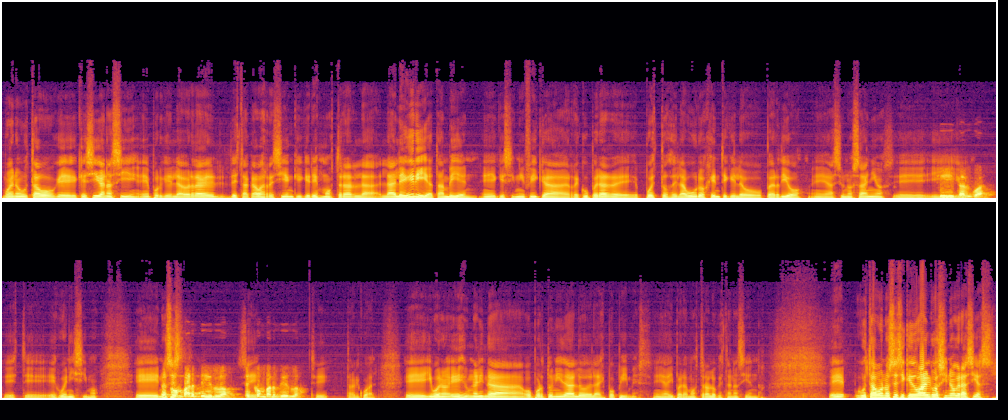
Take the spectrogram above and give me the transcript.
Bueno, Gustavo, que, sigan así, ¿eh? porque la verdad destacabas recién que querés mostrar la, alegría también, ¿eh? que significa recuperar eh, puestos de laburo, gente que lo perdió hace unos años. y, sí, tal cual. Este, es buenísimo. es compartirlo, es compartirlo. Sí, tal cual. y bueno, es una linda oportunidad lo de la Expo Pymes, ahí para mostrar lo que están haciendo. Gustavo, no sé si quedó algo, si no, gracias.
